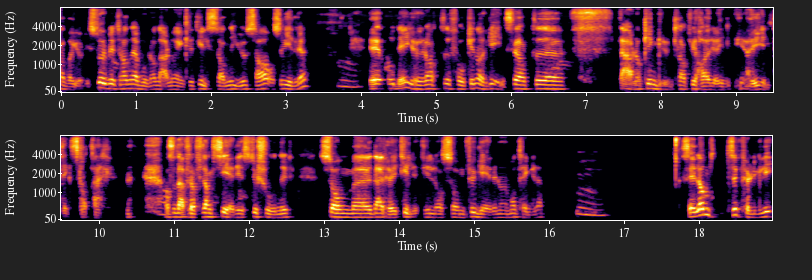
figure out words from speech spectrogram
hva gjør de i Storbritannia, hvordan er nå egentlig tilstanden i USA osv. Mm. Og det gjør at folk i Norge innser at det er nok en grunn til at vi har høy inntektsskatt her. altså Det er for å finansiere institusjoner som eh, det er høy tillit til, og som fungerer når man trenger dem. Mm. Selv om selvfølgelig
